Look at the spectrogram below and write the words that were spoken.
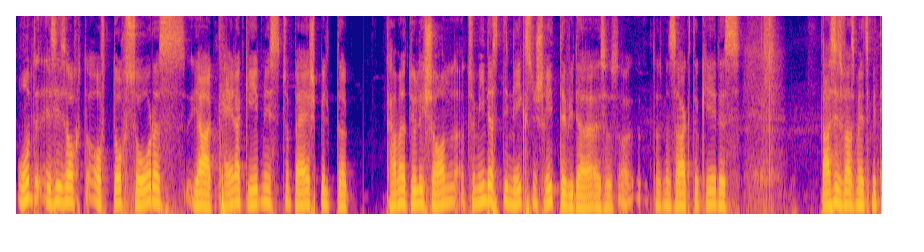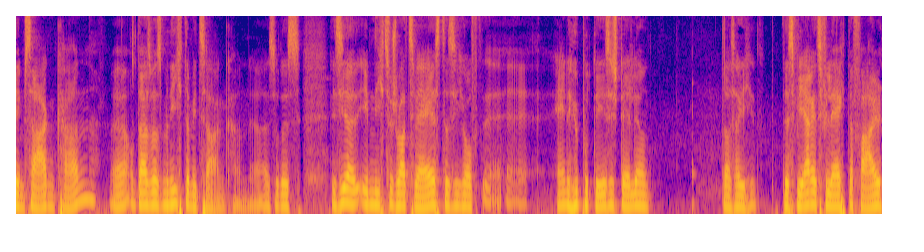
und es ist auch oft doch so, dass ja kein Ergebnis zum Beispiel, da kann man natürlich schon zumindest die nächsten Schritte wieder, also so, dass man sagt, okay, das, das ist, was man jetzt mit dem sagen kann ja, und das, was man nicht damit sagen kann. Ja. Also das, ist ja eben nicht so schwarz-weiß, dass ich oft äh, eine Hypothese stelle und da sage ich, das wäre jetzt vielleicht der Fall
